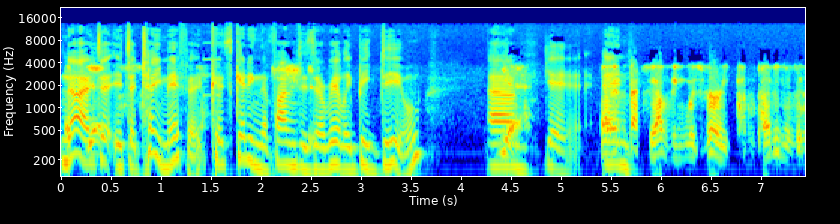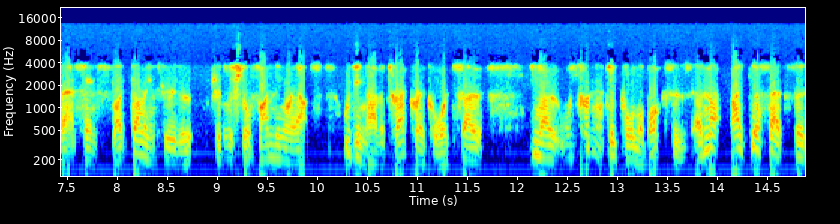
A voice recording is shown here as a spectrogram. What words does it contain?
no, it's a, it's a team effort because getting the funds is a really big deal. Um, Yeah. yeah. And, And that's the other thing, was very competitive in that sense. Like going through the traditional funding routes, we didn't have a track record. So, you know, we couldn't tick all the boxes. And that, I guess that's a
